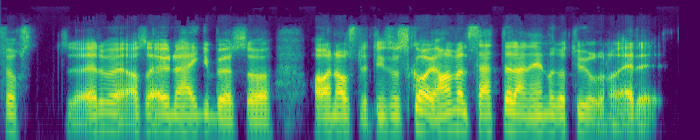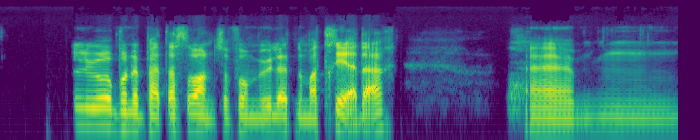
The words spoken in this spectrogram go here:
Først er det altså Aune Heggebø som har en avslutning, så skal jo han vel sette den inn returen. og er det lurer på om det er Petter Strand som får mulighet nummer tre der. Um,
